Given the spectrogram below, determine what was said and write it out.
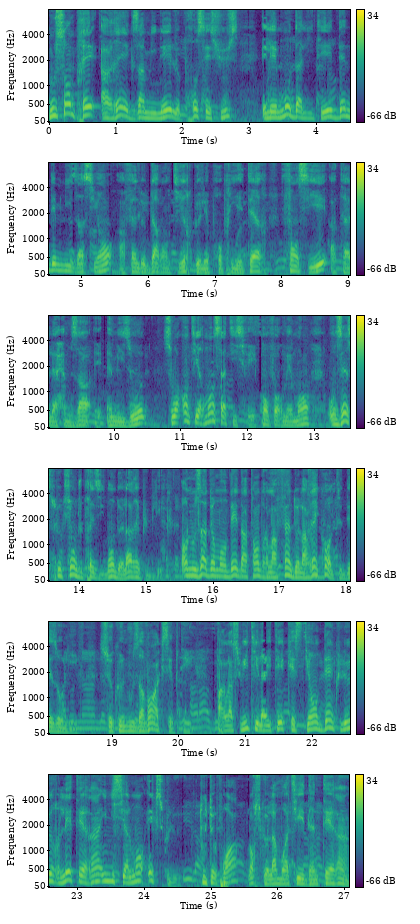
Nous sommes prêts à réexaminer le processus et les modalités d'indemnisation afin de garantir que les propriétaires fonciers à Tala Hamza et Amizoul soit entièrement satisfait, conformément aux instructions du président de la République. On nous a demandé d'attendre la fin de la récolte des olives, ce que nous avons accepté. Par la suite, il a été question d'inclure les terrains initialement exclus. Toutefois, lorsque la moitié d'un terrain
